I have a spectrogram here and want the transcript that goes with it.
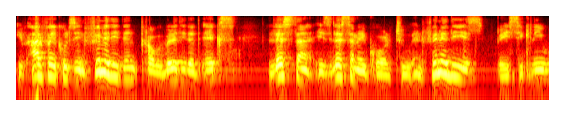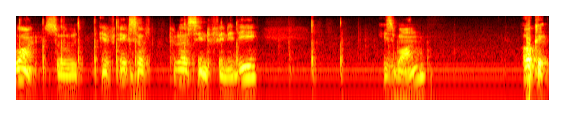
if alpha equals infinity then probability that x less than is less than or equal to infinity is basically 1 so if x of plus infinity is 1 okay.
